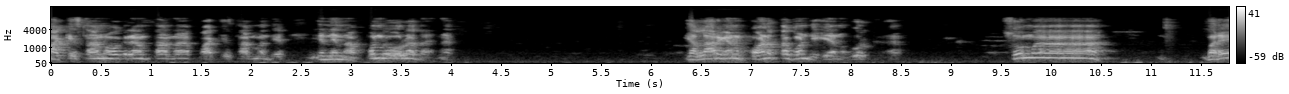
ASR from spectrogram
ಪಾಕಿಸ್ತಾನ ಹೋಗ್ರಿ ಅಂತಾನ, ಪಾಕಿಸ್ತಾನ ಮಂದಿ ನಿನ್ನ ಅಪ್ಪಂದು ಊರದ ಎಲ್ಲಾರ್ಗೇನು ಕೊಂಡ ತಗೊಂಡು ಏನು ಊರ್ಗ ಸುಮ್ಮ ಬರೇ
